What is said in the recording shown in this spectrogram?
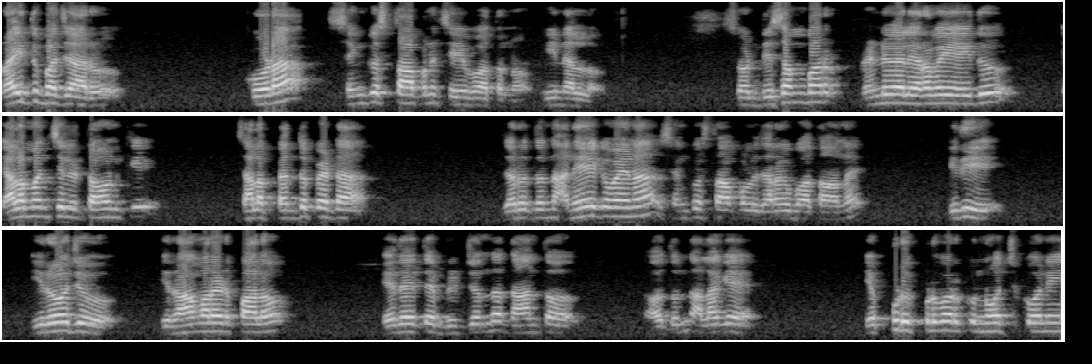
రైతు బజారు కూడా శంకుస్థాపన చేయబోతున్నాం ఈ నెలలో. సో డిసెంబర్ రెండు వేల ఇరవై ఐదు యలమంచిలి టౌన్కి చాలా పెద్దపేట జరుగుతుంది అనేకమైన శంకుస్థాపనలు జరగబోతా ఉన్నాయి. ఇది ఈరోజు ఈ రామారెడ్డిపాలెం ఏదైతే బ్రిడ్జ్ ఉందో దాంతో అవుతుంది. అలాగే ఎప్పుడు ఇప్పుడు వరకు నోచుకొని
